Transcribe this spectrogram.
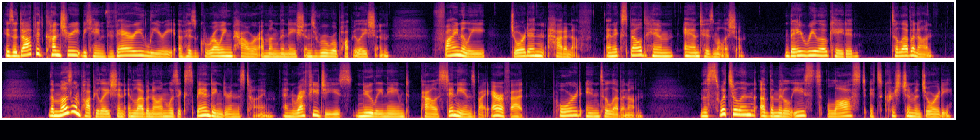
His adopted country became very leery of his growing power among the nation's rural population. Finally, Jordan had enough and expelled him and his militia. They relocated to Lebanon. The Muslim population in Lebanon was expanding during this time, and refugees, newly named Palestinians by Arafat, poured into Lebanon. The Switzerland of the Middle East lost its Christian majority.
